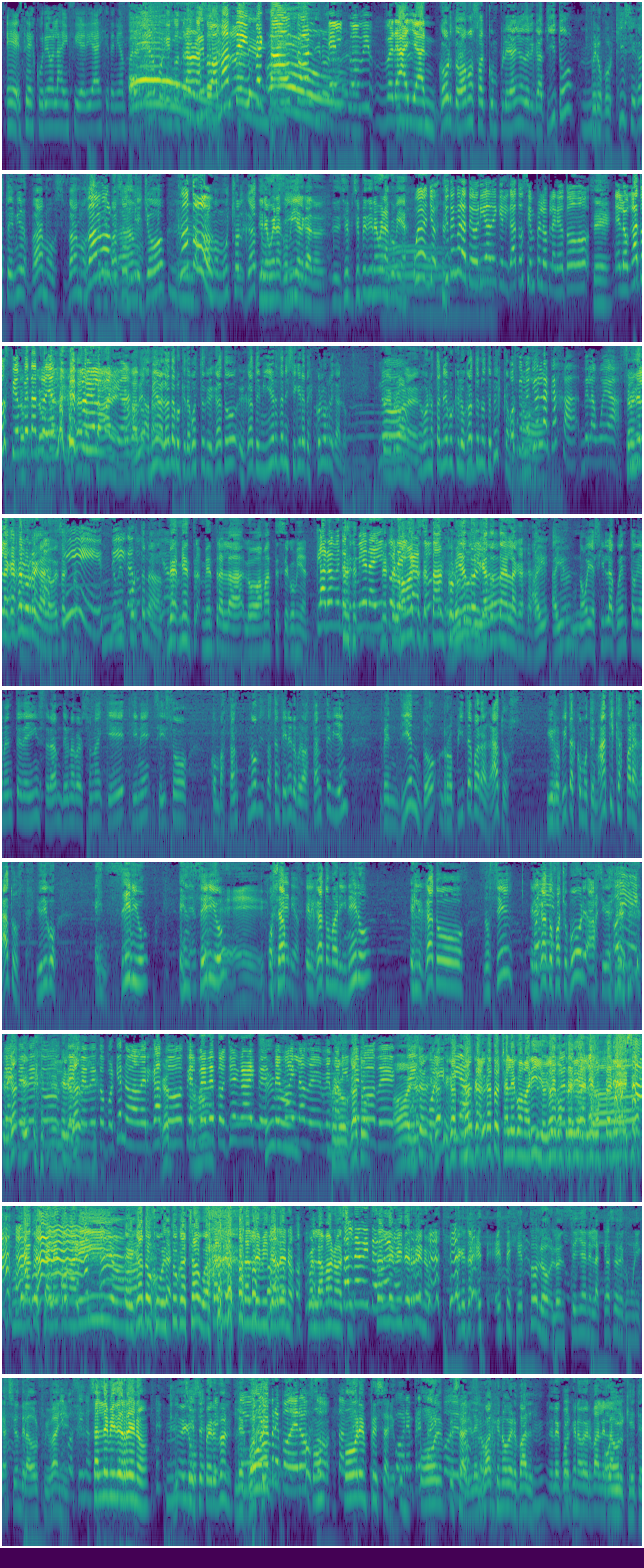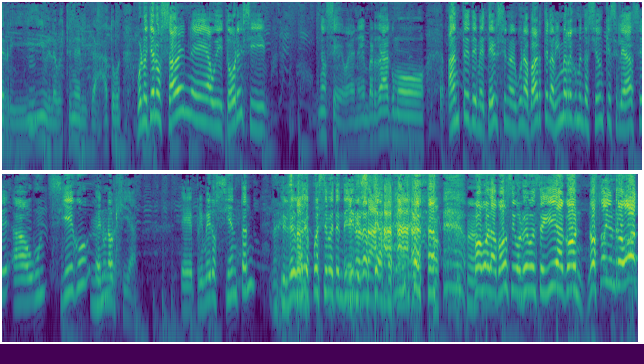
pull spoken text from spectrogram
eh, se descubrieron las infidelidades que tenían para ellos porque encontraron a su amante infectado con el COVID Brian. Gordo, vamos al cumpleaños del gatito, pero ¿por qué ese gato de mierda? Vamos, vamos. Vamos. Lo que pasa es que yo ¡Gato! amo mucho al gato. Tiene buena sí. comida el gato. Siempre, siempre tiene buena comida. Bueno, yo, yo tengo la teoría de que el gato siempre lo planeó todo. Sí. Eh, Los gatos siempre están trayendo destruir a la humanidad. A mí, a mí me lata porque te apuesto que el gato, el gato de mierda ni siquiera pescó los regalos. No. Sí, probablemente. Weón no está ahí porque los gatos no te pescan. O se metió en la caja de la wea. Se metió en la caja de los regalos, exacto. Sí, sí, No me importa nada. Mientras, mientras la- los amantes se comían. Claro, mientras comían ahí Mientras con los el amantes se gato. estaban comiendo, el gato estaba en la caja. Hay, hay un- no voy a decir la cuenta, obviamente, de Instagram de una persona que tiene, se hizo con bastante, no bastante dinero, pero bastante bien, vendiendo ropita para gatos. Y ropitas como temáticas para gatos. Yo digo, ¿en serio? ¿En, ¿En serio? O sea, serio? el gato marinero, el gato, no sé, el Oye. gato facho pobre. Ah, sí, Oye, el, el- Bebeto, el Fe- gato- Bebeto, ¿por qué no va a haber gato Gato, si el. Bebeto llega y te, Sí, te baila de, de Pero gato- de, Oye, de el el policía? gato- gato chaleco amarillo, yo le Gato compraría, le compraría ese. Un gato chaleco amarillo. el gato juventud cachagua. Sal de, sal de mi terreno, con la mano así. Sal de mi Sal de terreno. mi terreno. Este, este gesto lo, lo enseñan en las clases de comunicación del Adolfo Ibáñez. Sí, pues, sí, no. Sal de mi terreno. Digo, perdón. Un lenguaje- hombre poderoso. Pobre empresario. Pobre empresario. lenguaje no verbal. El lenguaje no verbal en la Oye, Adolfo. qué terrible la cuestión del gato. Bueno, ya lo saben, eh, auditores, y no sé, bueno, en verdad, como antes de meterse en alguna parte, la misma recomendación que se le hace a un ciego en una orgía. Eh, primero sientan y luego después se meten de lleno en la. Vamos a la pausa y volvemos enseguida con ¡No soy un robot!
